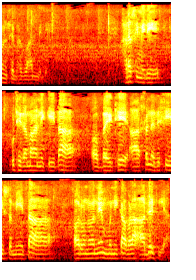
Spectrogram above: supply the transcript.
उनसे भगवान मिले। हर्ष मिले, उठ रमा निकेता और बैठे आसन ऋषि समेता और उन्होंने मुनि का बड़ा आदर किया,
